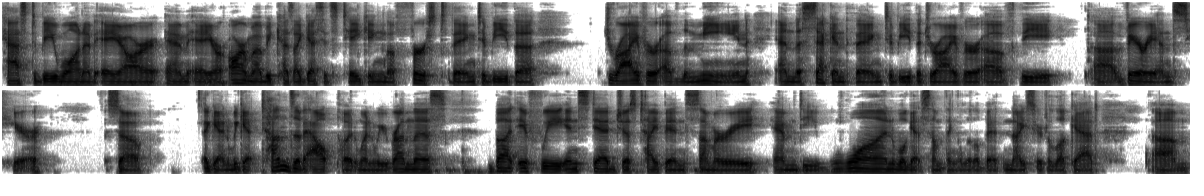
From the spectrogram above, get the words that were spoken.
has to be one of AR, MA, or ARMA because I guess it's taking the first thing to be the driver of the mean and the second thing to be the driver of the uh, variance here. So again, we get tons of output when we run this. But if we instead just type in summary MD1, we'll get something a little bit nicer to look at. Um,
